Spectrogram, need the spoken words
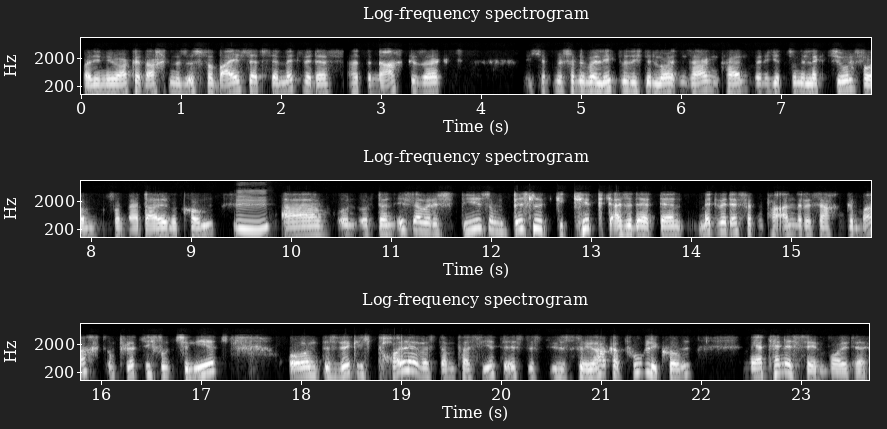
weil die New Yorker dachten, es ist vorbei. Selbst der Medvedev hat danach gesagt, ich habe mir schon überlegt, was ich den Leuten sagen kann, wenn ich jetzt so eine Lektion von, von Nadal bekomme. Mhm. Äh, und, und dann ist aber das Spiel so ein bisschen gekippt. Also der, der Medvedev hat ein paar andere Sachen gemacht und plötzlich funktioniert. Und das wirklich Tolle, was dann passierte, ist, dass dieses New Yorker Publikum mehr Tennis sehen wollte,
